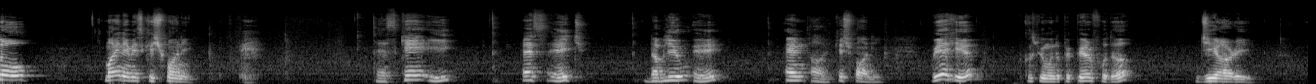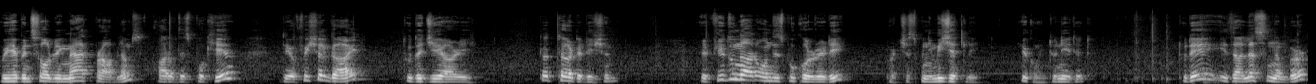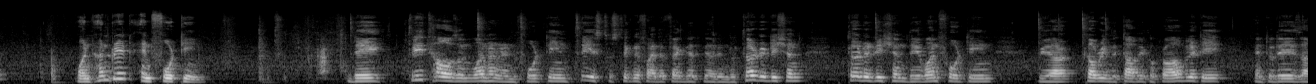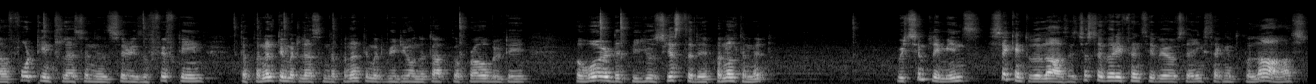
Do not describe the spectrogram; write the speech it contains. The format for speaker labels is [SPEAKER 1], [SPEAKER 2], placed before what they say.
[SPEAKER 1] Hello, my name is Keshwani. That's K-E-S-H-W-A-N-I, Keshwani. We are here because we want to prepare for the GRE. We have been solving math problems out of this book here, the official guide to the GRE, the third edition. If you do not own this book already, purchase one immediately. You're going to need it. Today is our lesson number 114 day 3114 3 is to signify the fact that we are in the third edition. Third edition day 114 we are covering the topic of probability and today is our 14th lesson in a series of 15 the penultimate lesson the penultimate video on the topic of probability. A word that we used yesterday penultimate which simply means second to the last. It's just a very fancy way of saying second to the last.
